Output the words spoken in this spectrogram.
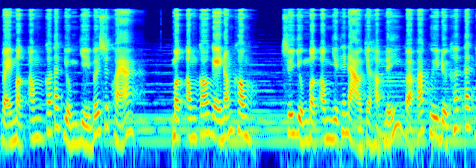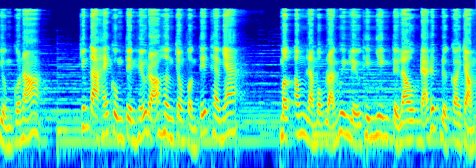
Vậy mật ong có tác dụng gì với sức khỏe? Mật ong có gây nóng không? Sử dụng mật ong như thế nào cho hợp lý và phát huy được hết tác dụng của nó? Chúng ta hãy cùng tìm hiểu rõ hơn trong phần tiếp theo nhé. Mật ong là một loại nguyên liệu thiên nhiên từ lâu đã rất được coi trọng,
